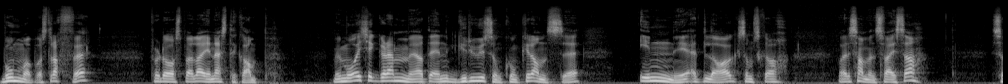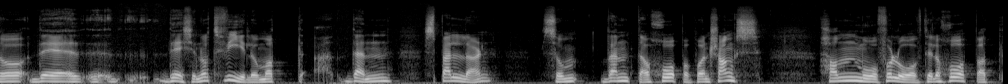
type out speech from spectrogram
bommer på straffe, for da spiller jeg i neste kamp. Vi må ikke glemme at det er en grusom konkurranse inni et lag som skal være sammensveisa. Så det, det er ikke noe tvil om at den spilleren som venter og håper på en sjanse, han må få lov til å håpe at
